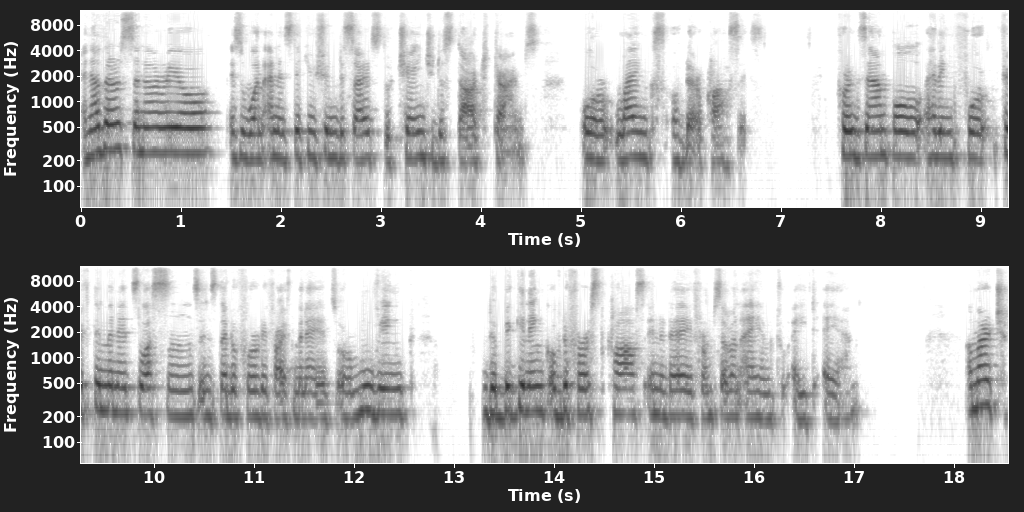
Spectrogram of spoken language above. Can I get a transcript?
Another scenario is when an institution decides to change the start times or length of their classes. For example, having for 50 minutes lessons instead of 45 minutes or moving the beginning of the first class in a day from 7 a.m. to 8 a.m. A much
